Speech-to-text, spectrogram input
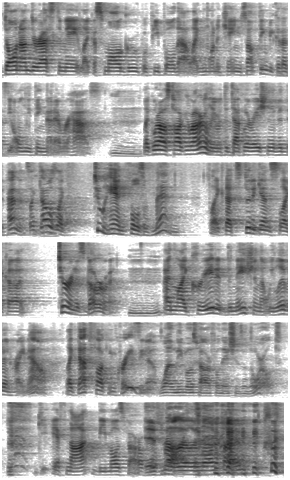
don't underestimate like a small group of people that like want to change something because that's the only thing that ever has. Like what I was talking about earlier with the Declaration of Independence. Like that was like two handfuls of men, like that stood against like a tyrannous government mm-hmm. and like created the nation that we live in right now. Like that's fucking crazy. Yeah, one of the most powerful nations in the world. if not the most powerful If for not. a really long time.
